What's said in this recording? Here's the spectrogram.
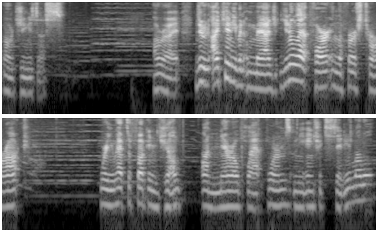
Oh, Jesus. Alright. Dude, I can't even imagine. You know that part in the first Turok? Where you have to fucking jump on narrow platforms in the Ancient City level?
